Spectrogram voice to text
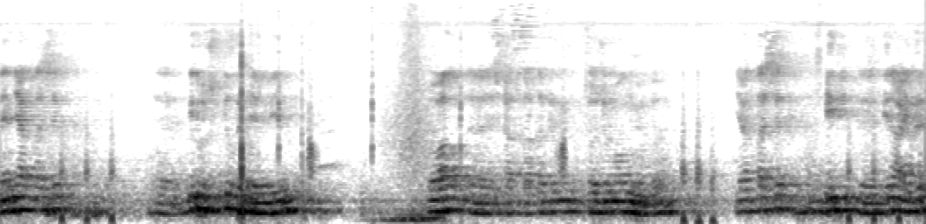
Ben yaklaşık e, bir buçuk yıldır evliyim. Doğal e, şartlarda benim çocuğum olmuyordu. Yaklaşık bir, e, bir aydır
